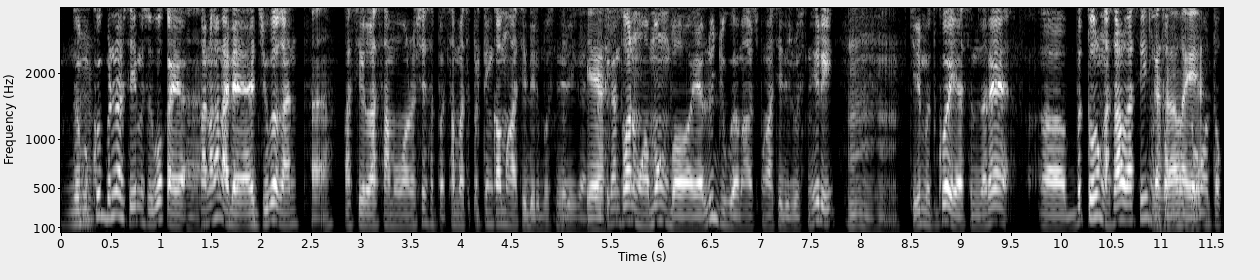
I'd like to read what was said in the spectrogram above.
menurut gue benar sih maksud gue kayak Ah. karena kan ada juga kan Hah? kasihlah sama manusia sep- sama seperti engkau mengasihi dirimu sendiri kan. Yes. Kan Tuhan ngomong bahwa ya lu juga harus mengasihi diri lu sendiri. Hmm, hmm. Jadi menurut gue ya sebenarnya eh, betul nggak salah sih Nggak untuk salah untuk, ya. untuk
